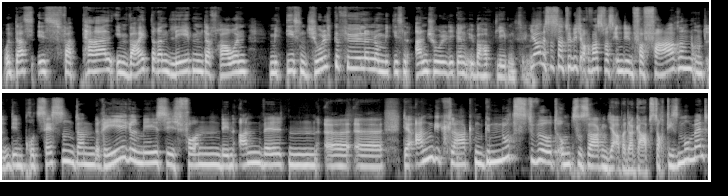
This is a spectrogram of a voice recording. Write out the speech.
Und das ist fatal im weiteren Leben der Frauen, mit diesen Schuldgefühlen und mit diesen Anschuldigen überhaupt leben zu müssen. Ja, und es ist natürlich auch was, was in den Verfahren und in den Prozessen dann regelmäßig von den Anwälten äh, äh, der Angeklagten genutzt wird, um zu sagen, ja, aber da gab es doch diesen Moment,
